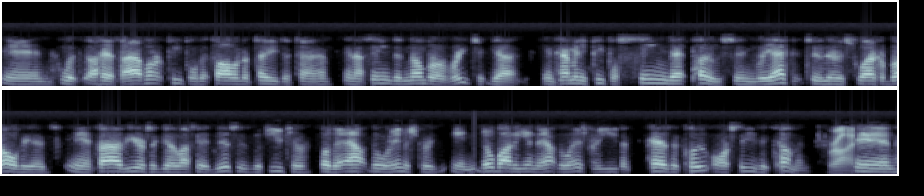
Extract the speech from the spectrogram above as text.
And with I had 500 people that followed the page at a time, and I seen the number of reach it got, and how many people seen that post and reacted to those Swhacker Broadheads. And five years ago, I said this is the future of the outdoor industry, and nobody in the outdoor industry even has a clue or sees it coming. Right. And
